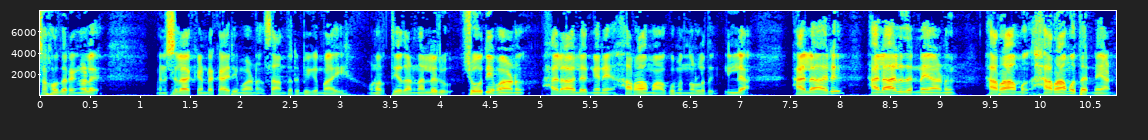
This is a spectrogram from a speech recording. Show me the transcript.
സഹോദരങ്ങളെ മനസ്സിലാക്കേണ്ട കാര്യമാണ്. സാന്ദർഭികമായി ഉണർത്തിയതാണ്. നല്ലൊരു ചോദ്യമാണ്. ഹലാൽ എങ്ങനെ ഹറാമാകുമെന്നുള്ളത്? ഇല്ല. ഹലാൽ ഹലാൽ തന്നെയാണ് ഹറാമ് ഹറാമ് തന്നെയാണ്.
